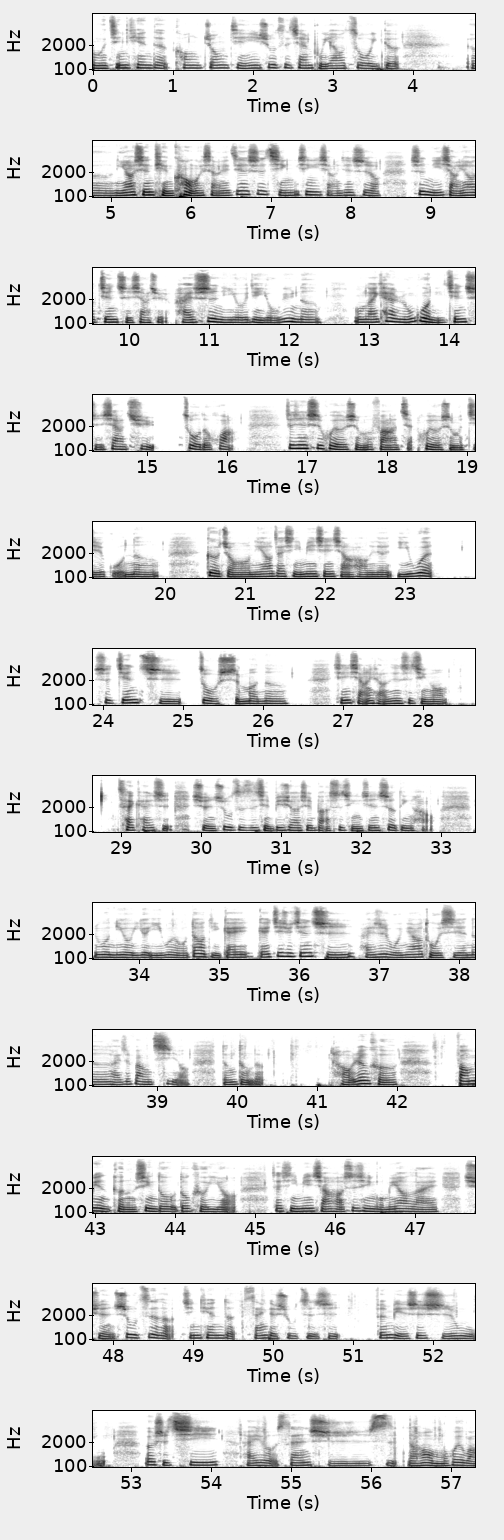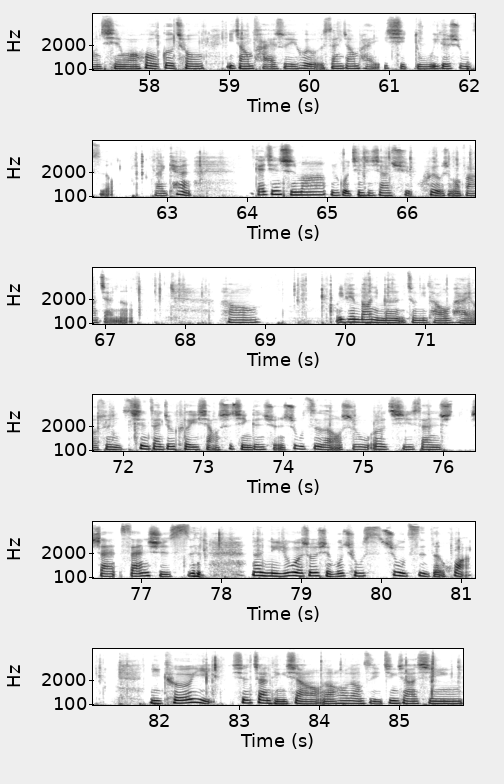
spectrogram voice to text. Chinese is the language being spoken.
我们今天的空中简易数字占卜要做一个，呃，你要先填空，我想一件事情，心里想一件事哦，是你想要坚持下去，还是你有一点犹豫呢？我们来看，如果你坚持下去做的话，这件事会有什么发展，会有什么结果呢？各种哦，你要在心里面先想好你的疑问是坚持做什么呢？先想一想这件事情哦。在开始选数字之前，必须要先把事情先设定好。如果你有一个疑问，我到底该该继续坚持，还是我应该要妥协呢？还是放弃哦？等等的。好，任何方面可能性都都可以哦。在心里面想好事情，我们要来选数字了。今天的三个数字是。分别是十五、二十七，还有三十四。然后我们会往前往后各抽一张牌，所以会有三张牌一起读一个数字哦。来看，该坚持吗？如果坚持下去，会有什么发展呢？好，我一边帮你们整理塔罗牌哦，所以你现在就可以想事情跟选数字了哦。十五、二七、三十。三三十四，那你如果说选不出数字的话，你可以先暂停一下哦，然后让自己静下心，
